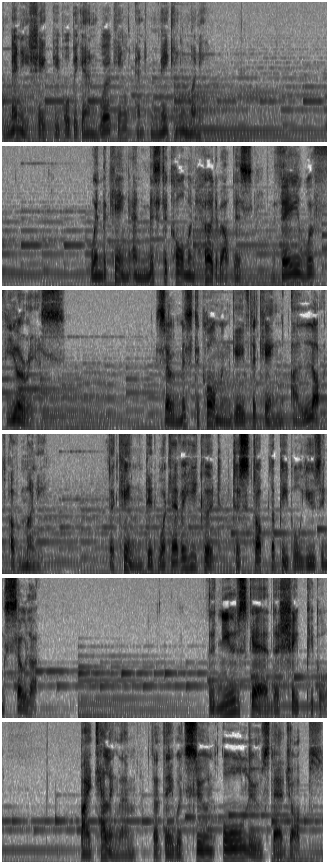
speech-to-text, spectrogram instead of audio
Many shape people began working and making money. When the king and Mr. Coleman heard about this, they were furious. So Mr. Coleman gave the king a lot of money the king did whatever he could to stop the people using solar. The news scared the shape people by telling them that they would soon all lose their jobs.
